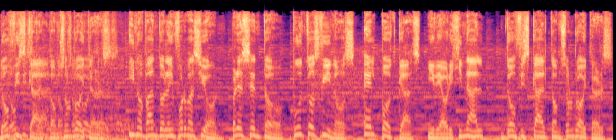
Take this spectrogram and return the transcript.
Do Fiscal Thomson Reuters, innovando la información, presentó Puntos Finos, el podcast, idea original, Do Fiscal Thomson Reuters,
